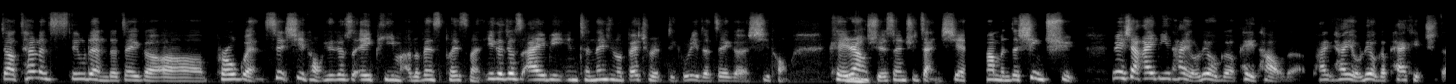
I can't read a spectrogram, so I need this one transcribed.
叫 Talent Student 的这个呃 program 系系统，一个就是 AP 嘛，Advanced Placement，一个就是 IB International Bachelor Degree 的这个系统，可以让学生去展现他们的兴趣。嗯因为像 IB 它有六个配套的，它它有六个 package 的。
